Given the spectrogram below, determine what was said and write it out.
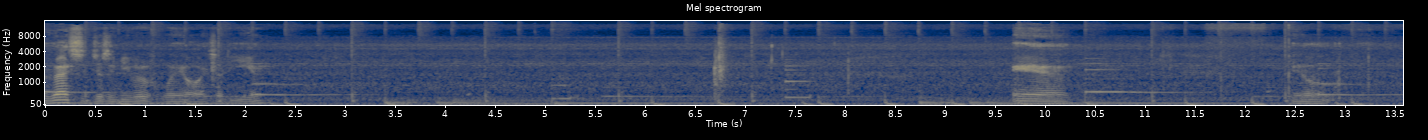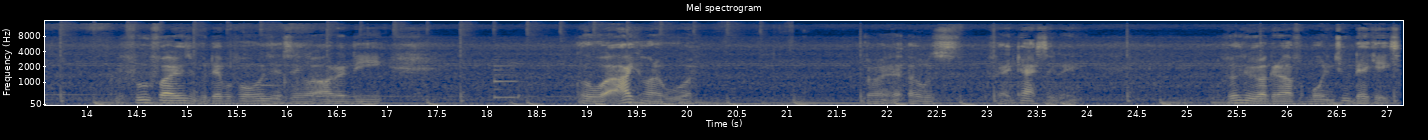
Congrats to Justin Bieber for winning Artist of the Year. And, you know, the Foo Fighters with their performance, they will honor the Global Icon Award. That was fantastic. They, especially rocking out for more than two decades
